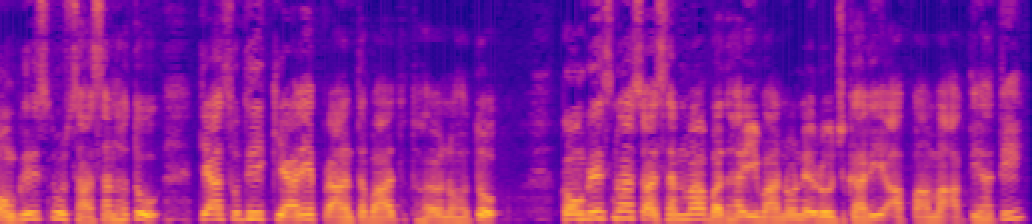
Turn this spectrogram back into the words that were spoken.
કોંગ્રેસનું શાસન હતું, ત્યાં સુધી ક્યારે પ્રાંતવાદ થયો નહોતો કોંગ્રેસના શાસનમાં બધા યુવાનોને રોજગારી આપવામાં આવતી હતી,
